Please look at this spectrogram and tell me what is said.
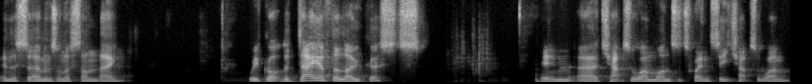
in the sermons on a Sunday we've got the day of the locusts in uh, chapter 1, 1 to 20, chapter 1.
